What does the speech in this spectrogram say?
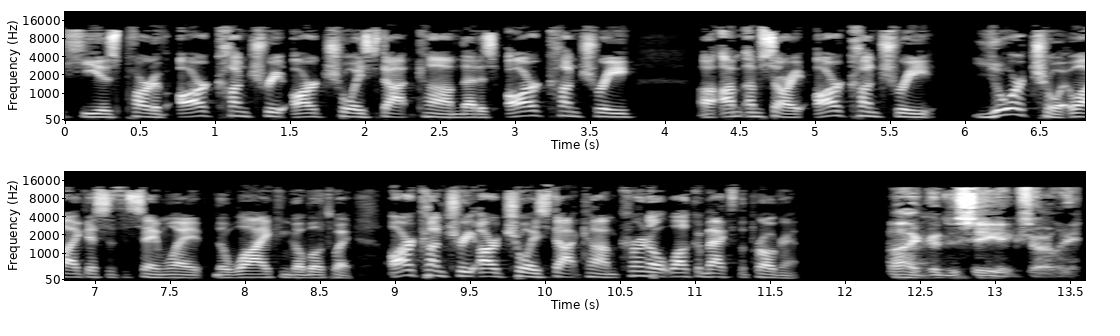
he is part of Our Country, Our Choice.com. That is Our Country, uh, I'm, I'm sorry, Our Country, Your Choice. Well, I guess it's the same way. The Y can go both ways. Our Country, Our Choice.com. Colonel, welcome back to the program. Hi, good to see you, Charlie.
